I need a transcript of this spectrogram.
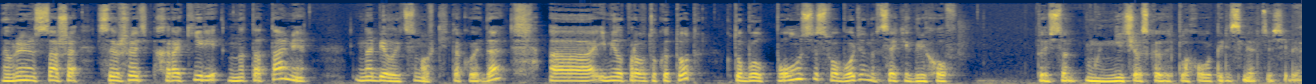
Например, Саша совершать харакири на татами, на белой циновке такой, да, а, имел право только тот, кто был полностью свободен от всяких грехов. То есть он, ему нечего сказать плохого перед смертью себе.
